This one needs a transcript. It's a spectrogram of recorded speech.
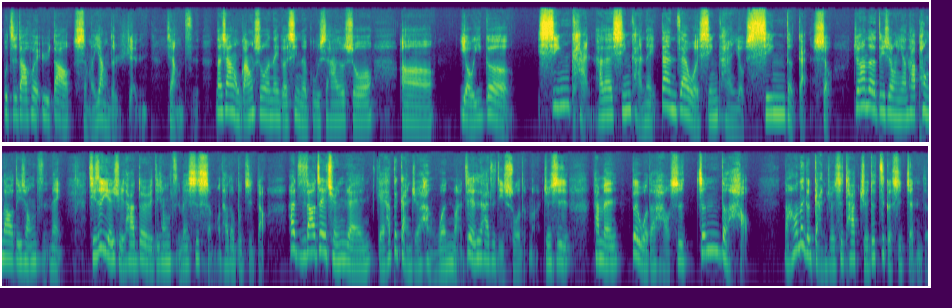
不知道会遇到什么样的人这样子。那像我刚刚说的那个信的故事，他就说，呃，有一个心坎，他在心坎内，但在我心坎有新的感受。就像这个弟兄一样，他碰到弟兄姊妹，其实也许他对于弟兄姊妹是什么，他都不知道。他只知道这群人给他的感觉很温暖，这也是他自己说的嘛，就是他们对我的好是真的好。然后那个感觉是他觉得这个是真的。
